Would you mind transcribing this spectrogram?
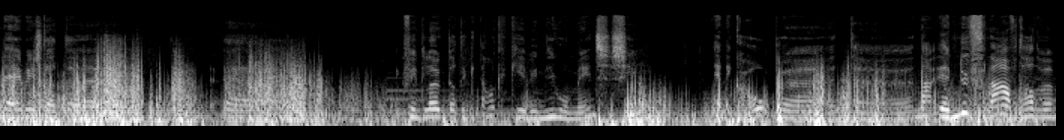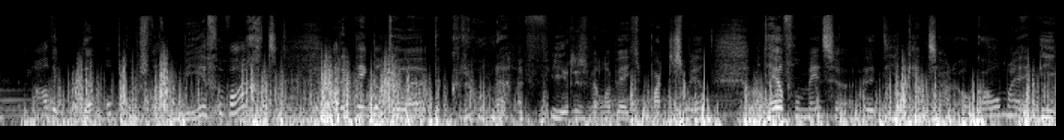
neem is dat... Uh, ik vind het leuk dat ik elke keer weer nieuwe mensen zie. En ik hoop het... nou, ja, nu vanavond hadden we, had ik de opkomst wat meer verwacht. Maar ik denk dat de, de coronavirus wel een beetje parten speelt. Want heel veel mensen die ik ken zouden ook komen. En die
